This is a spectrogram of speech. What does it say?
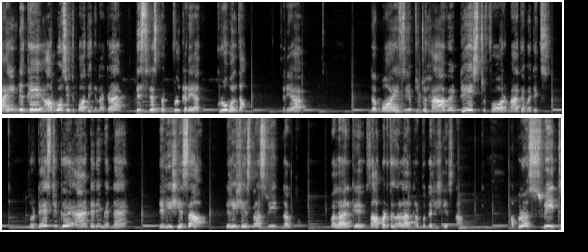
கைண்டுக்கு ஆப்போசிட் பார்த்தீங்கன்னாக்கா டிஸ்ரெஸ்பெக்ட்ஃபுல் கிடையாது. குரூவல் தான். சரியா? The boy seemed to have a taste for mathematics so டேஸ்ட்டுக்கு ஆண்டனிம் என்ன? டெலிஷியஸா டெலிஷியஸ்னா ஸ்வீட்னு அர்த்தம். நல்லா இருக்கு. சாப்பிட்றதுக்கு நல்லா இருக்கு அர்த்தம் டெலிஷியஸ்னா அப்புறம் ஸ்வீட்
